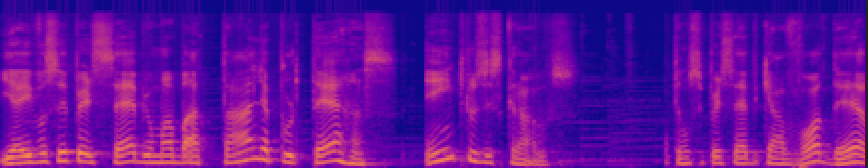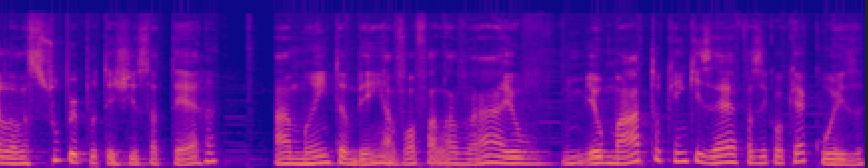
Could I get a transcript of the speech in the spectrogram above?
E aí você percebe uma batalha por terras entre os escravos. Então se percebe que a avó dela, ela super protegia essa terra. A mãe também, a avó falava: "Ah, eu eu mato quem quiser fazer qualquer coisa".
